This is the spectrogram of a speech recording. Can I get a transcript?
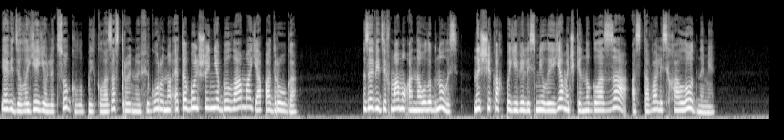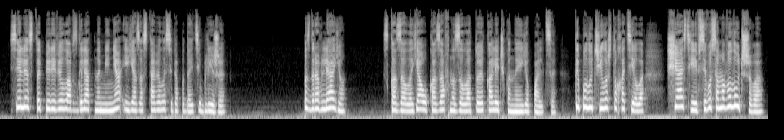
Я видела ее лицо, голубые глаза, стройную фигуру, но это больше не была моя подруга. Завидев маму, она улыбнулась. На щеках появились милые ямочки, но глаза оставались холодными. Селеста перевела взгляд на меня, и я заставила себя подойти ближе. «Поздравляю!» — сказала я, указав на золотое колечко на ее пальце. «Ты получила, что хотела. Счастья и всего самого лучшего!»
